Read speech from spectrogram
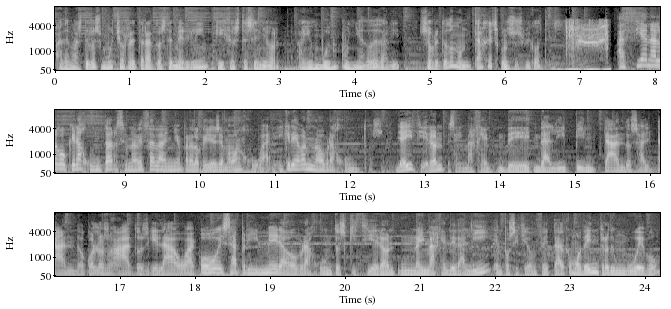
además de los muchos retratos de Marilyn que hizo este señor, hay un buen puñado de Dalí, sobre todo montajes con sus bigotes hacían algo que era juntarse una vez al año para lo que ellos llamaban jugar y creaban una obra juntos. Ya hicieron esa imagen de Dalí pintando, saltando con los gatos y el agua o esa primera obra juntos que hicieron una imagen de Dalí en posición fetal como dentro de un huevo.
